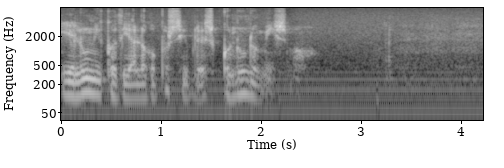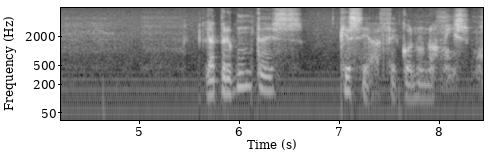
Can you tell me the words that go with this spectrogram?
y el único diálogo posible es con uno mismo. La pregunta es, ¿qué se hace con uno mismo?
